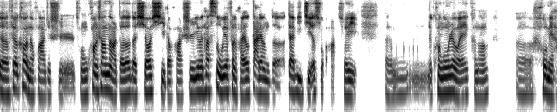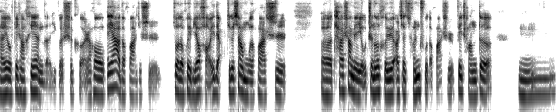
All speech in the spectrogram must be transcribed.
呃 Filecoin 的话，就是从矿商那儿得到的消息的话，是因为它四五月份还有大量的代币解锁哈，所以。嗯，那矿工认为可能，呃，后面还有非常黑暗的一个时刻。然后 AR 的话，就是做的会比较好一点。这个项目的话是，呃，它上面有智能合约，而且存储的话是非常的，嗯，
